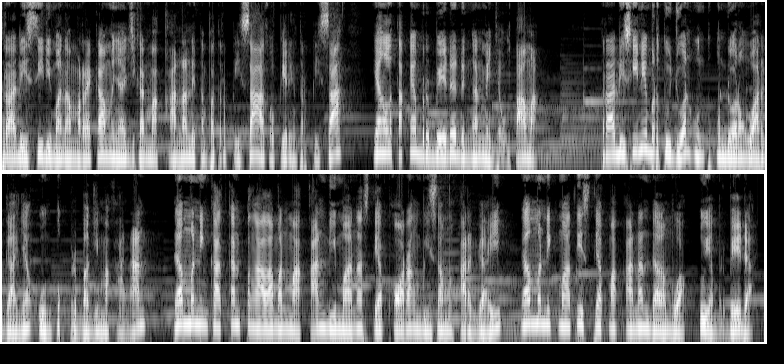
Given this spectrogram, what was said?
Tradisi di mana mereka menyajikan makanan di tempat terpisah atau piring terpisah yang letaknya berbeda dengan meja utama. Tradisi ini bertujuan untuk mendorong warganya untuk berbagi makanan dan meningkatkan pengalaman makan di mana setiap orang bisa menghargai dan menikmati setiap makanan dalam waktu yang berbeda.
